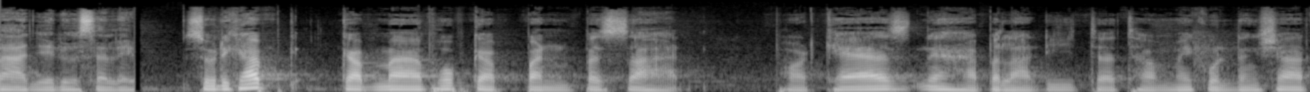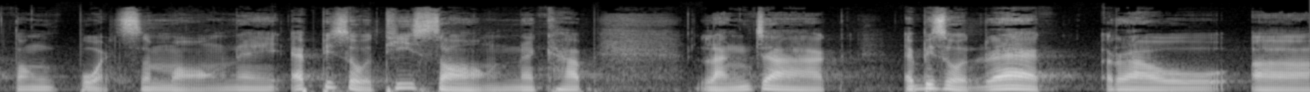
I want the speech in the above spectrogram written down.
ลานเยรูซาเล็ม สวัสดีครับ กลับมาพบกับปั่นประสาท พอดแคสต์เนื้อหาประหลาดที่จะทำให้คนทั้งชาติต้องปวดสมองใน episode ที่ 2 นะครับ หลังจาก episode แรกเราเอ่อ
